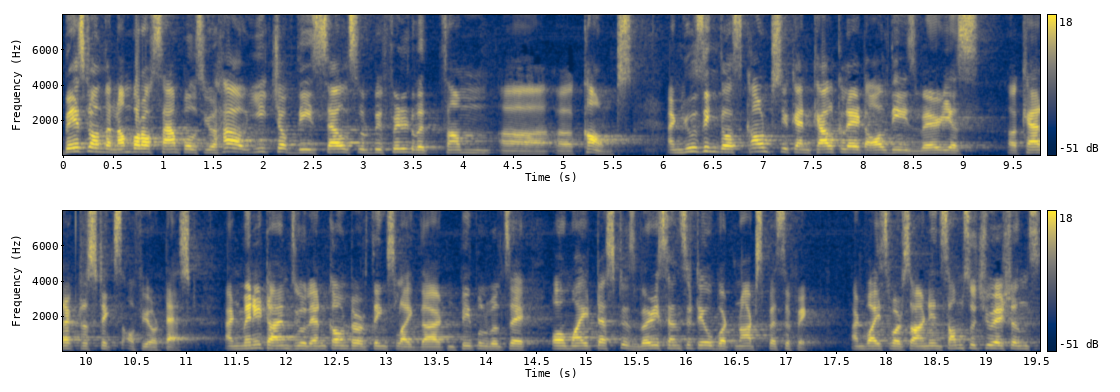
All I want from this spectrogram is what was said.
based on the number of samples you have, each of these cells will be filled with some uh, uh, counts. And using those counts, you can calculate all these various uh, characteristics of your test. And many times you will encounter things like that and people will say, oh my test is very sensitive but not specific and vice versa. And in some situations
